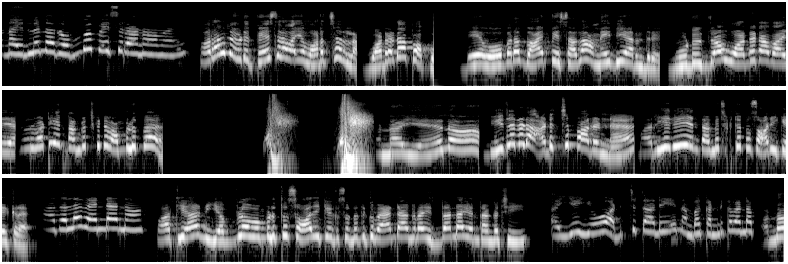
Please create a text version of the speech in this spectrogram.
ஆனா இல்ல நான் ரொம்ப பேசுறானா அவன். பரவாயில்ல விடு பேசுற வாய உடச்சிடலாம். உடடா பாப்போம். டே ஓவரா வாய் பேசாத அமைதியா இருந்துரு. முடிஞ்சா உடடா வாய ஒரு வாட்டி என் தங்கச்சி கிட்ட வம்பளுப்ப அண்ணா ஏனா நீ தானடா அடிச்சு பாருன்னு மரியாதையே என் தங்கச்சி கிட்ட இப்ப சாரி கேக்குற. பாத்தியா நீ எவ்வளவு வம்பளுத்து சாரி கேட்க சொன்னதுக்கு வேண்டாங்கிற. இதாண்டா என் தங்கச்சி. ஐயோ அடிச்சுட்டாடே. நம்ம கண்டுக்க வேண்டாம். அண்ணா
